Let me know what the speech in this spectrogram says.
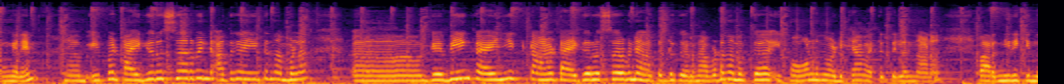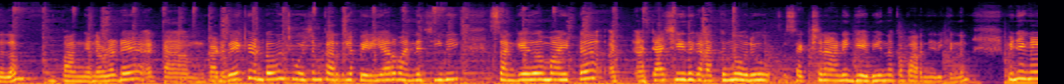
അങ്ങനെ ഇപ്പം ടൈഗർ റിസർവിന്റെ അത് കഴിഞ്ഞിട്ട് നമ്മൾ ഗവിയും കഴിഞ്ഞിട്ടാണ് ടൈഗർ റിസർവിനകത്തോട്ട് കയറുന്നത്. അവിടെ നമുക്ക് ഈ ഫോണൊന്നും അടിക്കാൻ പറ്റത്തില്ലെന്നാണ് പറഞ്ഞിരിക്കുന്നത്. അപ്പം അങ്ങനെ അവിടെ കടുവയൊക്കെ ഉണ്ടോ എന്ന് ചോദിച്ചാൽ അറിയത്തില്ല. പെരിയാർ വന്യജീവി സങ്കേതവുമായിട്ട് അറ്റാച്ച് ചെയ്ത് കിടക്കുന്ന ഒരു സെക്ഷനാണ് ഈ ഗവി എന്നൊക്കെ പറഞ്ഞിരിക്കുന്നത്. പിന്നെ ഞങ്ങൾ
